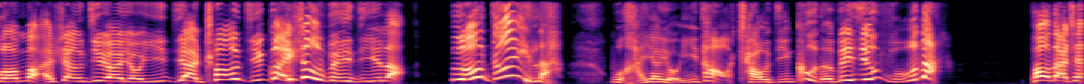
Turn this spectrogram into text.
我马上就要有一架超级怪兽飞机了。哦，对了，我还要有一套超级酷的飞行服呢。胖大臣，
